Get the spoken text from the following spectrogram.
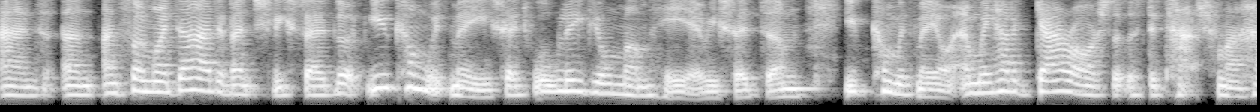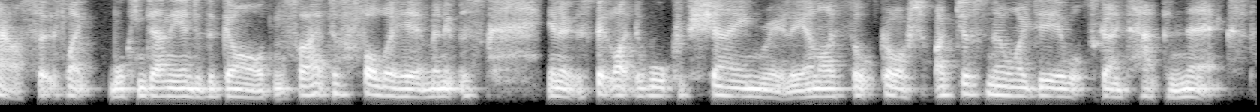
and and and so my dad eventually said, "Look, you come with me." He said, "We'll leave your mum here." He said, um, "You come with me," and we had a garage that was detached from our house, so it's like walking down the end of the garden. So I had to follow him, and it was, you know, it was a bit like the walk of shame, really. And I thought, "Gosh, I've just no idea what's going to happen next."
